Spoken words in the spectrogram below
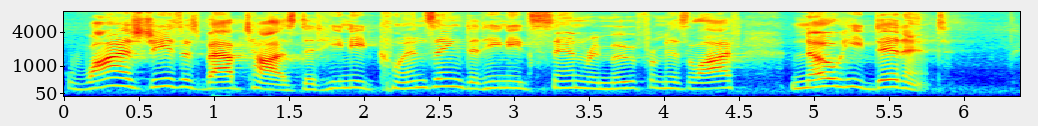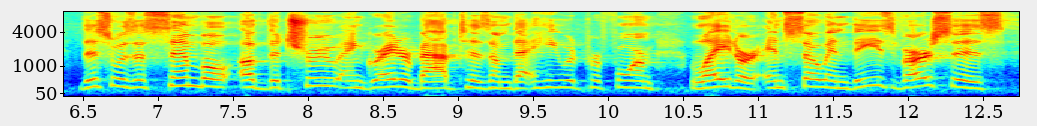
why is Jesus baptized? Did he need cleansing? Did he need sin removed from his life? No, he didn't. This was a symbol of the true and greater baptism that he would perform later. And so in these verses,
